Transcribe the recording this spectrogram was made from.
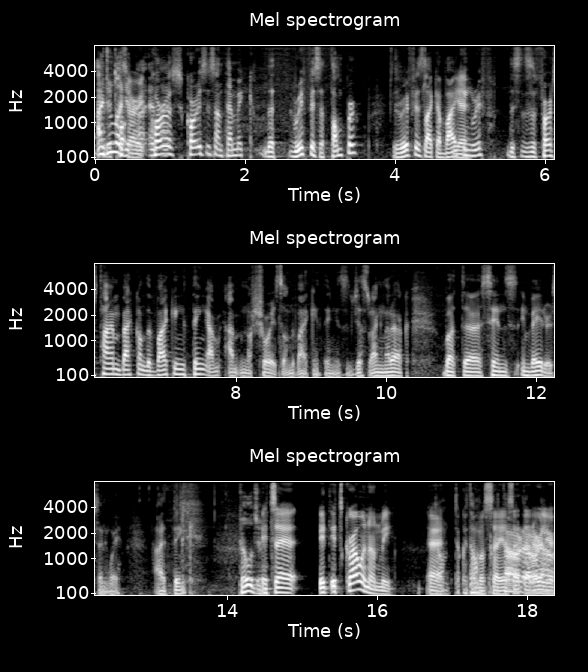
I do like Sorry. it. I- chorus, chorus is anthemic. The riff is a thumper. The riff is like a Viking Yeah. riff. This is the first time back on the Viking thing. I'm, I'm not sure it's on the Viking thing. It's just Ragnarök, but uh, since Invaders anyway, I think. Pillaging. It's uh, it, it's growing on me. Uh, I must say, I said that earlier.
